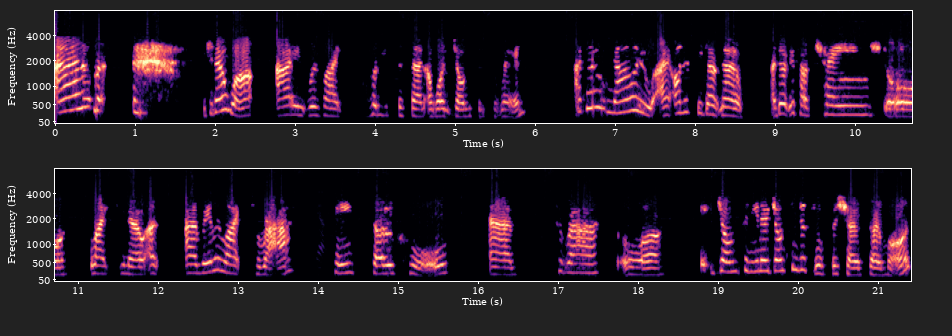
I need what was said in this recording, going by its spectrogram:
Um, you know what? I was like 100%. I want Johnson to win. I don't know. I honestly don't know. I don't know if I've changed or, like, you know, I, I really like Taras. Yeah. He's so cool. Um, Taras or Johnson, you know, Johnson just loves the show so much.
